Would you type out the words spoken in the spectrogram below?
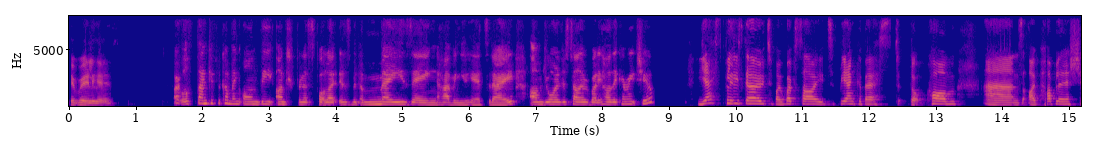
It really is. All right, well, thank you for coming on the Entrepreneur Spotlight. It has been amazing having you here today. Um, do you want to just tell everybody how they can reach you? Yes, please go to my website, biancabest.com, and I publish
